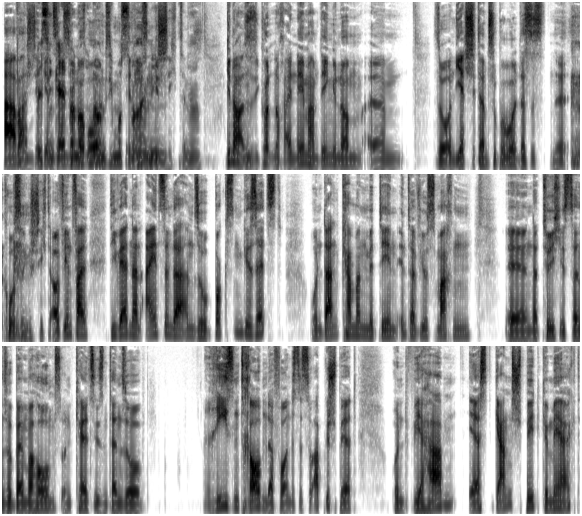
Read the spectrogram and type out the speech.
aber ein steht bisschen Geld war Super noch über Bowl, und sie mussten noch einen nehmen. Genau, Mhm. also sie konnten noch einen nehmen, haben den genommen. Ähm, so, und jetzt steht er im Super Bowl, das ist eine große Geschichte. Auf jeden Fall, die werden dann einzeln da an so Boxen gesetzt und dann kann man mit denen Interviews machen. Äh, natürlich ist dann so bei Mahomes und Kelsey sind dann so Riesentrauben davor und das ist so abgesperrt. Und wir haben erst ganz spät gemerkt,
